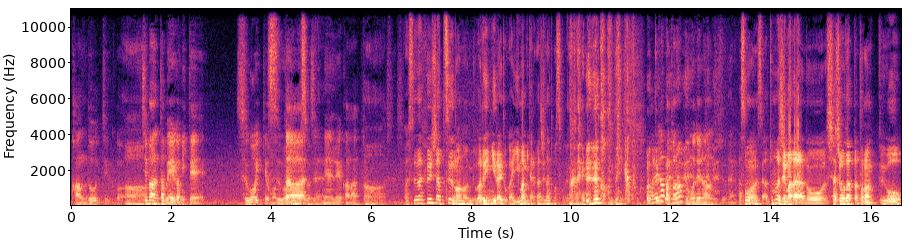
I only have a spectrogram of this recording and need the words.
感動っていうか一番多分映画見てすごいって思った年齢かなって思いますねバック・トゥ・ザ・フューチャー2のあの悪い未来とか今みたいな感じになってますもんねなんかね本当にこうあれなんかトランプモデルなんですよね。あそうなんですよ。当時まだあの社長だったトランプを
